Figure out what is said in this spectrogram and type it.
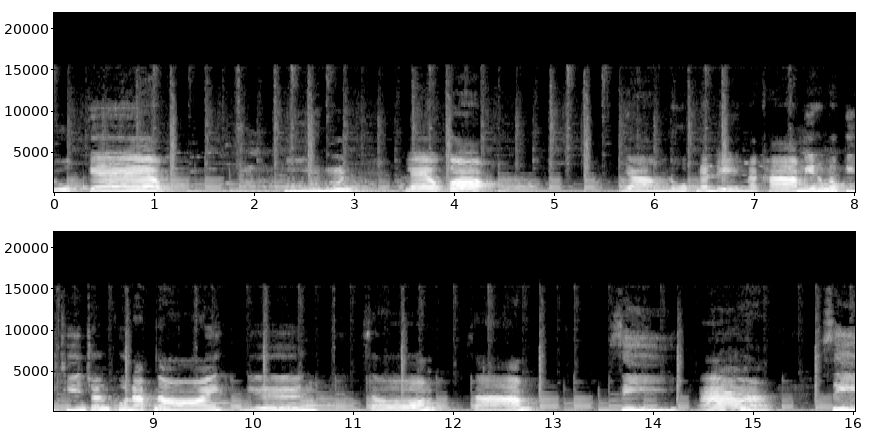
ลูกแก้ว หิน แล้วก็ยางลบนั่นเองนะคะ มีทั้งหมดกี่ชิ้นช่วยครูนับหน่อยหนึ่ง สองสามสี่อ่าสี่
